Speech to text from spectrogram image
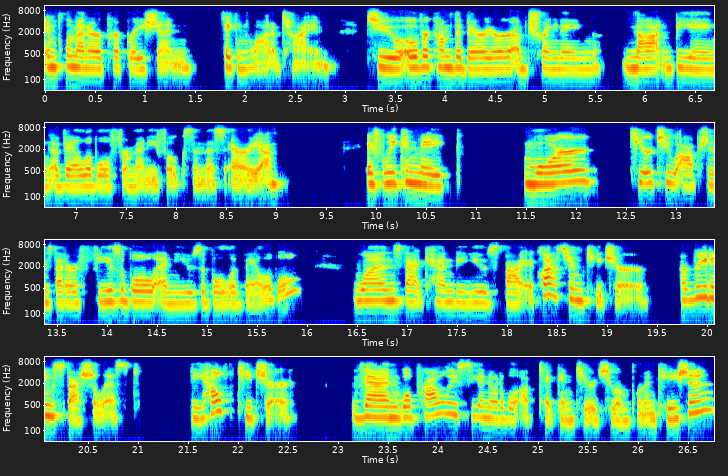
implementer preparation taking a lot of time, to overcome the barrier of training not being available for many folks in this area. If we can make more tier two options that are feasible and usable available, ones that can be used by a classroom teacher, a reading specialist, the health teacher, then we'll probably see a notable uptick in tier two implementation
